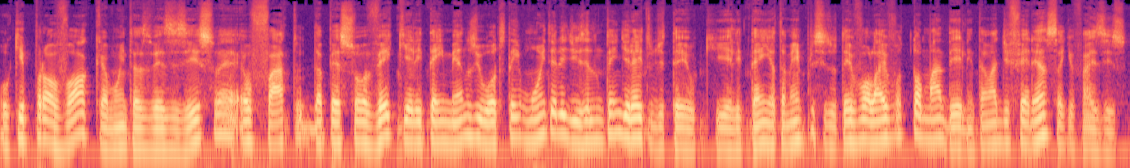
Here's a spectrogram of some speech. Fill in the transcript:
O que provoca muitas vezes isso é, é, o fato da pessoa ver que ele tem menos e o outro tem muito, ele diz, ele não tem direito de ter o que ele tem, eu também preciso ter, vou lá e vou tomar dele. Então a diferença que faz isso.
